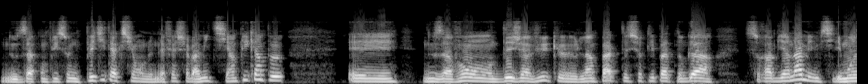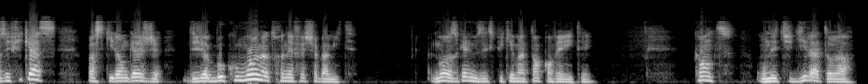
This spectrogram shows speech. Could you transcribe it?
nous accomplissons une petite action. Le Nefesh Abamit s'y implique un peu. Et nous avons déjà vu que l'impact sur Klipat Noga sera bien là, même s'il est moins efficace, parce qu'il engage déjà beaucoup moins notre Nefesh Abamit. Nous nous expliquer maintenant qu'en vérité, quand on étudie la Torah,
